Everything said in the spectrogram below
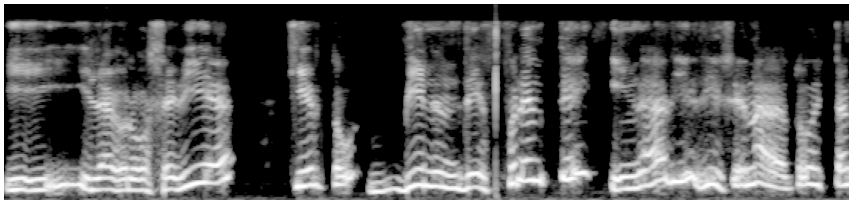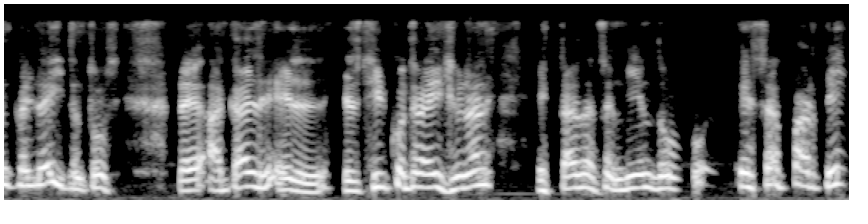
y, la grosería, ¿cierto? Vienen de frente y nadie dice nada, todos están calladitos. Entonces, eh, acá el, el circo tradicional está defendiendo esa parte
